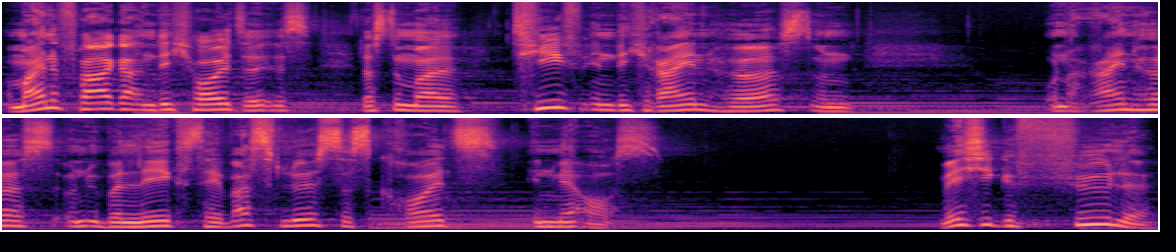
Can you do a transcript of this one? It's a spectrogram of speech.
Und meine Frage an dich heute ist, dass du mal tief in dich reinhörst und und reinhörst und überlegst, hey, was löst das Kreuz in mir aus? Welche Gefühle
